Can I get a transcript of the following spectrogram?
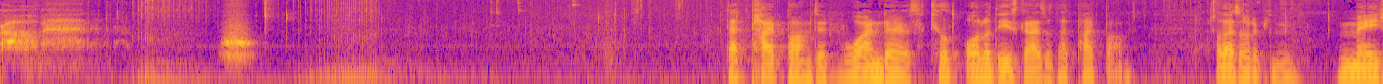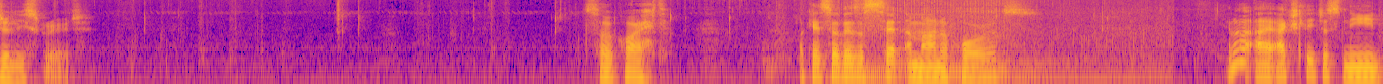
Oh man. That pipe bomb did wonders. Killed all of these guys with that pipe bomb. Otherwise I would have been majorly screwed. So quiet. Okay, so there's a set amount of hordes. You know, I actually just need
